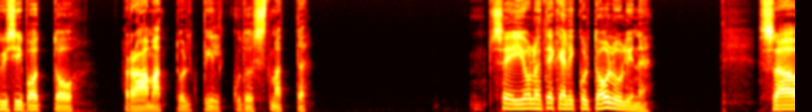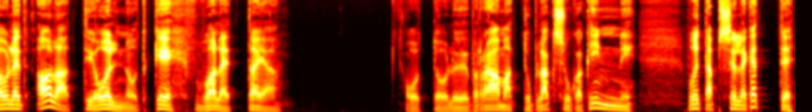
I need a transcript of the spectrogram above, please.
Küsib Otto raamatult pilku tõstmata. see ei ole tegelikult oluline sa oled alati olnud kehv valetaja. Otto lööb raamatu plaksuga kinni, võtab selle kätte,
